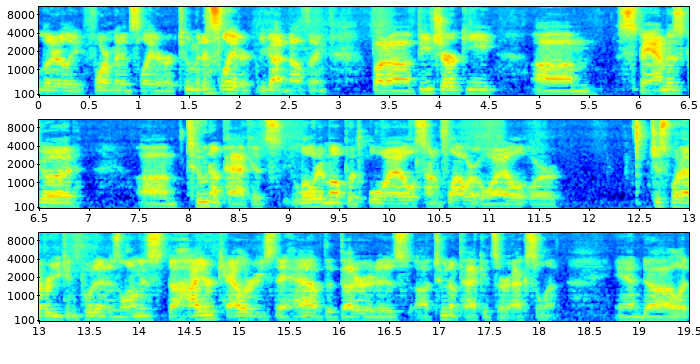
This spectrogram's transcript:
literally four minutes later or two minutes later, you got nothing. But uh, beef jerky, um, spam is good. Um, tuna packets, load them up with oil, sunflower oil, or just whatever you can put in. As long as the higher calories they have, the better it is. Uh, tuna packets are excellent. And uh, like,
